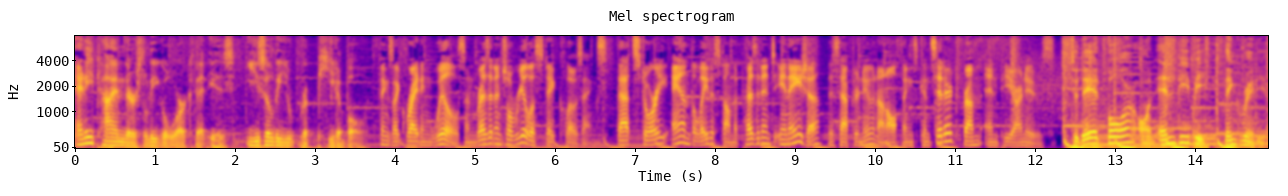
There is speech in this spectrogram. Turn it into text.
Anytime there's legal work that is easily repeatable, Things like writing wills and residential real estate closings. That story and the latest on the president in Asia this afternoon on All Things Considered from NPR News. Today at 4 on MPB Think Radio.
